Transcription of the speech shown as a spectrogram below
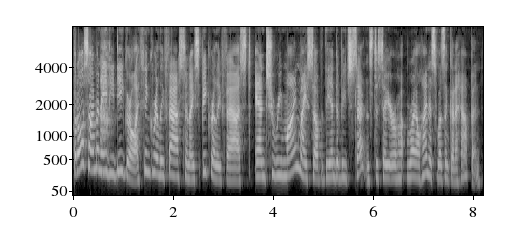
But also, I'm an ADD girl. I think really fast and I speak really fast. And to remind myself at the end of each sentence to say Your Royal Highness wasn't going to happen.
